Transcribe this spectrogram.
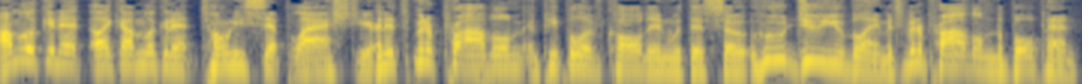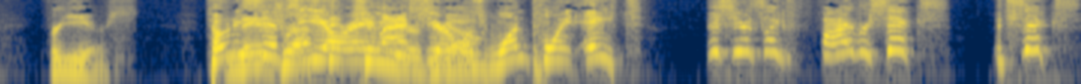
I'm looking at like I'm looking at Tony Sipp last year. and it's been a problem, and people have called in with this. So who do you blame? It's been a problem, the bullpen, for years. Tony They Sipp's ERA last year ago. was 1.8. This year it's like five or six. It's six.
